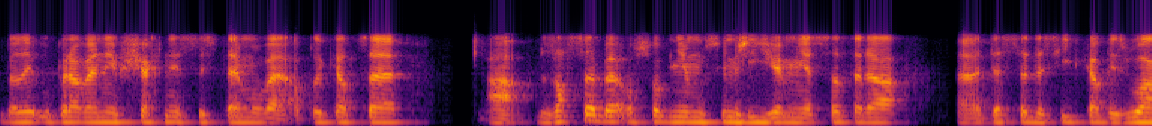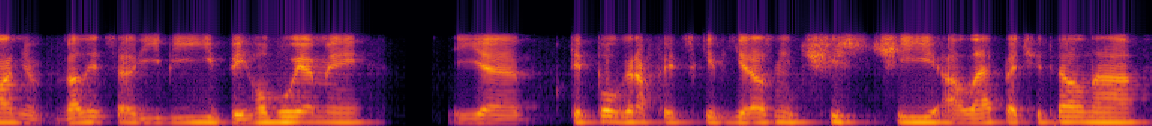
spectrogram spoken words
byly upraveny všechny systémové aplikace a za sebe osobně musím říct, že mě se teda 10 desítka vizuálně velice líbí, vyhovuje mi, je typograficky výrazně čistší a lépe čitelná.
